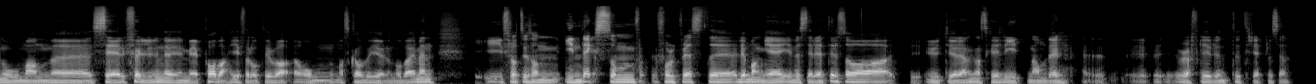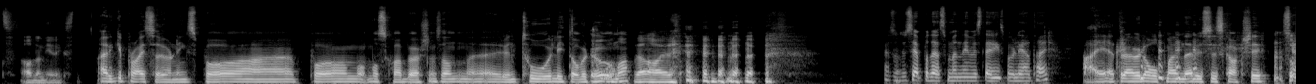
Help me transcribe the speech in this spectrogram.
noe man uh, ser, følger nøye med på da, i forhold til hva, om man skal gjøre noe der. Men i forhold til sånn indeks som folk flest, eller mange investerer etter, så utgjør en ganske liten andel, uh, roughly rundt 3% av den indeksen. Er ikke price earnings på, på Moskva-børsen sånn rundt to, litt over to jo, nå? Den har Altså, du ser på det som en investeringsmulighet her? Nei, jeg tror jeg ville holdt meg med russiske aksjer. Så,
